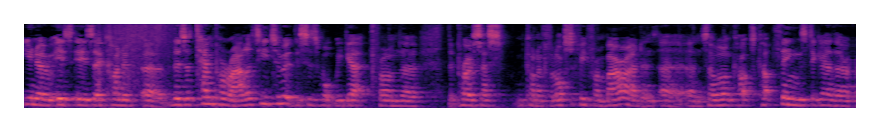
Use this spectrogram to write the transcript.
you know, is, is a kind of, uh, there's a temporality to it. This is what we get from the, the process kind of philosophy from Barad and, uh, and so on. Cuts cut things together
